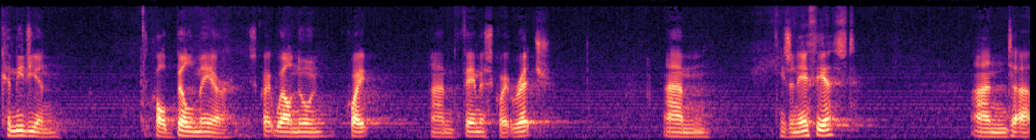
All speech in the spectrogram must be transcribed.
comedian called Bill Maher. He's quite well known, quite um, famous, quite rich. Um, he's an atheist. And uh,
